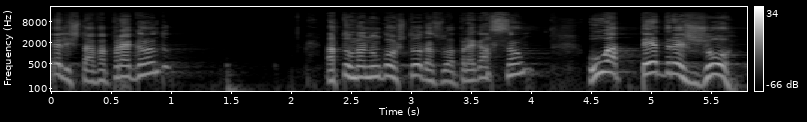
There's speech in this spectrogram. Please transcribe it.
Ele estava pregando, a turma não gostou da sua pregação, o apedrejou.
